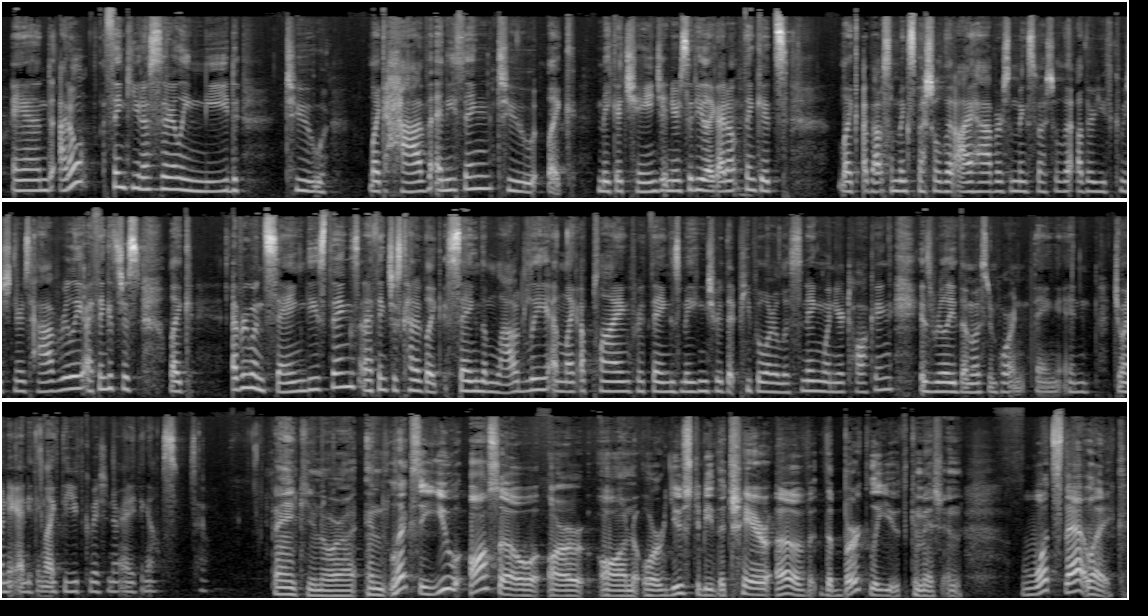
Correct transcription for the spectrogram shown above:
And I don't think you necessarily need to like have anything to like make a change in your city. Like I don't think it's like about something special that I have or something special that other youth commissioners have really. I think it's just like everyone's saying these things and I think just kind of like saying them loudly and like applying for things, making sure that people are listening when you're talking is really the most important thing in joining anything like the youth commission or anything else. So Thank you, Nora. And Lexi, you also are on or used to be the chair of the Berkeley Youth Commission. What's that like?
